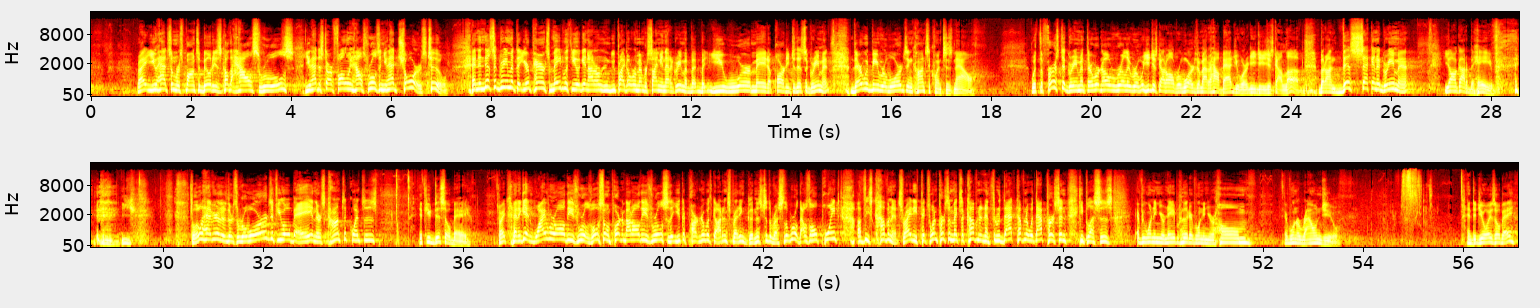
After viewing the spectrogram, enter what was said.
right? You had some responsibilities. It's called the house rules. You had to start following house rules, and you had chores too. And in this agreement that your parents made with you, again, I don't, you probably don't remember signing that agreement, but but you were made a party to this agreement. There would be rewards and consequences now. With the first agreement, there were no really, re- you just got all rewards no matter how bad you were. You, you just got loved. But on this second agreement, y'all got to behave. it's a little heavier. There's rewards if you obey, and there's consequences if you disobey. Right? And again, why were all these rules? What was so important about all these rules? So that you could partner with God in spreading goodness to the rest of the world. That was the whole point of these covenants, right? He picks one person, makes a covenant, and through that covenant with that person, he blesses everyone in your neighborhood, everyone in your home, everyone around you. And did you always obey?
